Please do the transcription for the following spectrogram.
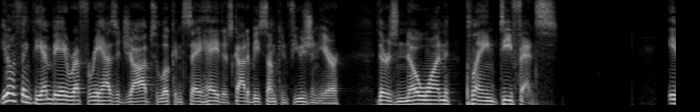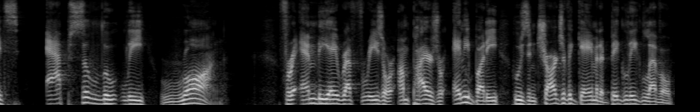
You don't think the NBA referee has a job to look and say, hey, there's got to be some confusion here? There's no one playing defense. It's absolutely wrong for NBA referees or umpires or anybody who's in charge of a game at a big league level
